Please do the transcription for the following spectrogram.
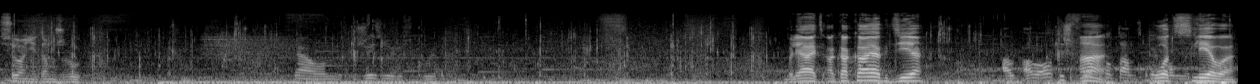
Все, они там жрут. Да, он жизнью рискует. Блять, а какая где? А, а, а ты А, там. Вот комнате. слева.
